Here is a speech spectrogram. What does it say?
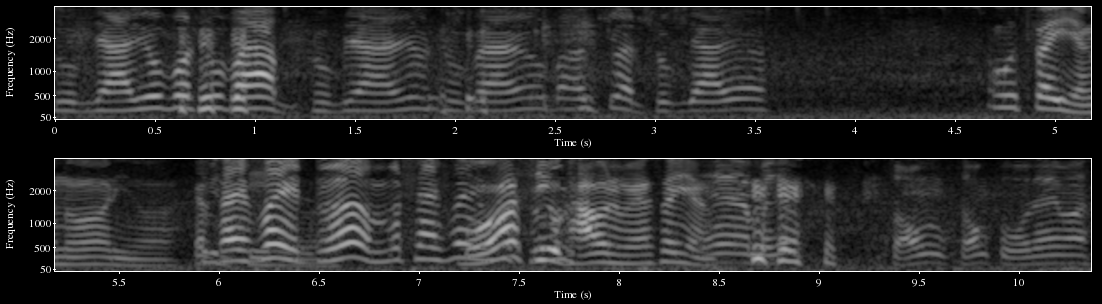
สูบยาอยู่บ่สุภาพสูบยาอยู่สูบยาอยู่บ้านจวดสูบยาอยู่โอ้ใส่หยังเนาะนี่เนาะก็ใส่ไฟตัวมันใส่ไฟบ่สีขาวนี่แหมใส่หยังเนี่ยมันสองสองตัวได้มั้ย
